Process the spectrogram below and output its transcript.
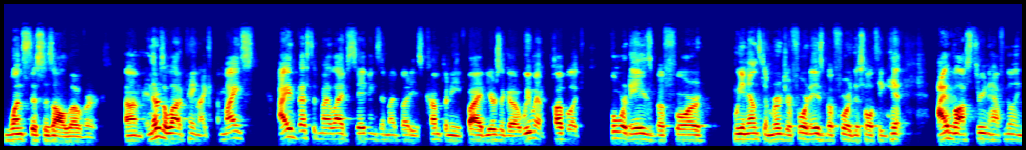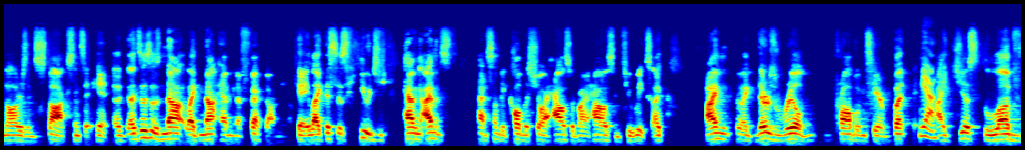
once this is all over um, and there's a lot of pain like my i invested my life savings in my buddy's company five years ago we went public four days before we announced a merger four days before this whole thing hit I've lost three and a half million dollars in stock since it hit. This is not like not having an effect on me. Okay, like this is huge. Having I haven't had somebody call to show a house or buy a house in two weeks. Like I'm like there's real problems here, but Yeah. I just love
